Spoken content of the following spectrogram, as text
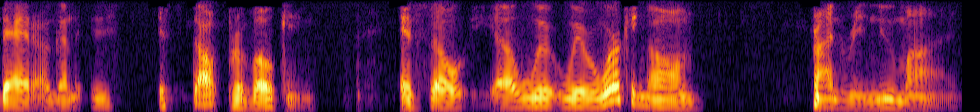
that are going to it's, it's thought provoking. And so uh, we're we're working on trying to renew minds.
